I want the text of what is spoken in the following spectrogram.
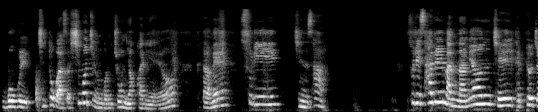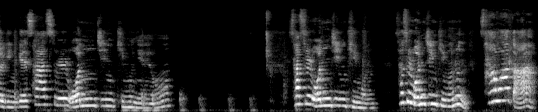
목을 진토가 와서 심어주는 건 좋은 역할이에요. 그 다음에 수리 진사 수리 사를 만나면 제일 대표적인 게 사술 원진 기문이에요. 사술 원진 기문. 사술 원진 기문은 사화가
